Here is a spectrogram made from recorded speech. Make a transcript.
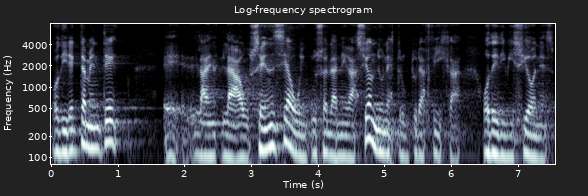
o directamente eh, la, ausencia o incluso la negación de una estructura fija o de divisiones,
